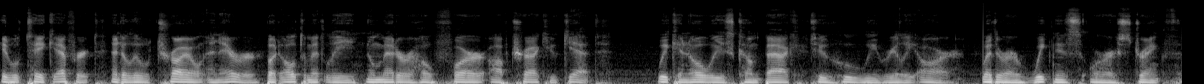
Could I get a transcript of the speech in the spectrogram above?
it will take effort and a little trial and error, but ultimately, no matter how far off track you get, we can always come back to who we really are whether our weakness or our strength.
